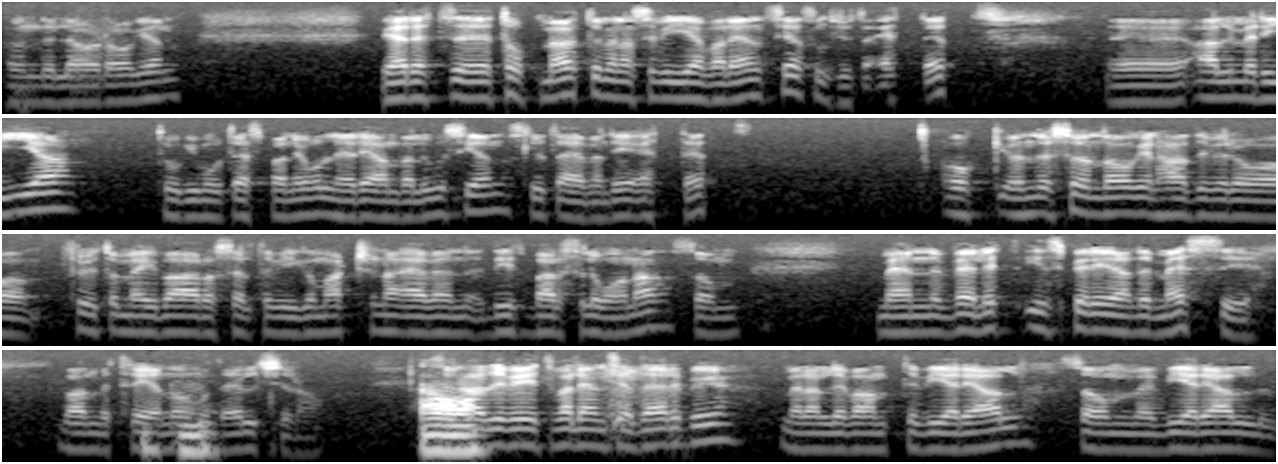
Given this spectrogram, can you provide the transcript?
under lördagen. Vi hade ett eh, toppmöte mellan Sevilla och Valencia som slutade 1-1. Eh, Almeria tog emot Espanyol nere i Andalusien, slutade även det 1-1. Och under söndagen hade vi då, förutom Eibar och Celta Vigo-matcherna, även ditt Barcelona som med en väldigt inspirerande Messi vann med 3-0 mm. mot Elche då. Ja. Sen hade vi ett Valencia-derby mellan Levante och Villarreal som Villarreal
